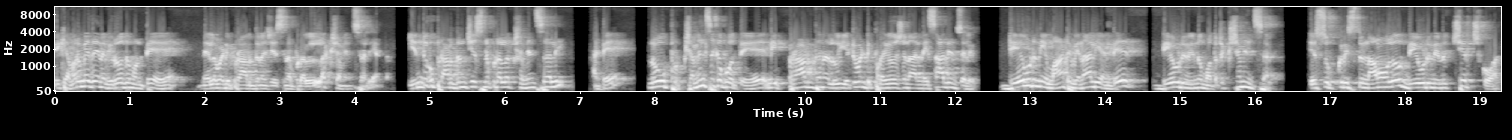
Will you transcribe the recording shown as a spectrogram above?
మీకు ఎవరి మీదైనా విరోధం ఉంటే నిలబడి ప్రార్థన చేసినప్పుడల్లా క్షమించాలి అంట. ఎందుకు ప్రార్థన చేసినప్పుడల్లా క్షమించాలి? అంటే నువ్వు క్షమించకపోతే నీ ప్రార్థనలు ఎటువంటి ప్రయోజనాన్ని సాధించలేవు. దేవుడు నీ మాట వినాలి అంటే దేవుడు నిన్ను మొదట క్షమించాలి. యేసుక్రీస్తు నామంలో దేవుడు నిన్ను చేర్చుకోవాలి.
